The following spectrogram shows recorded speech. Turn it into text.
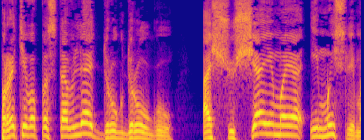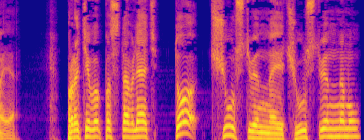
противопоставлять друг другу ощущаемое и мыслимое, противопоставлять то чувственное чувственному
